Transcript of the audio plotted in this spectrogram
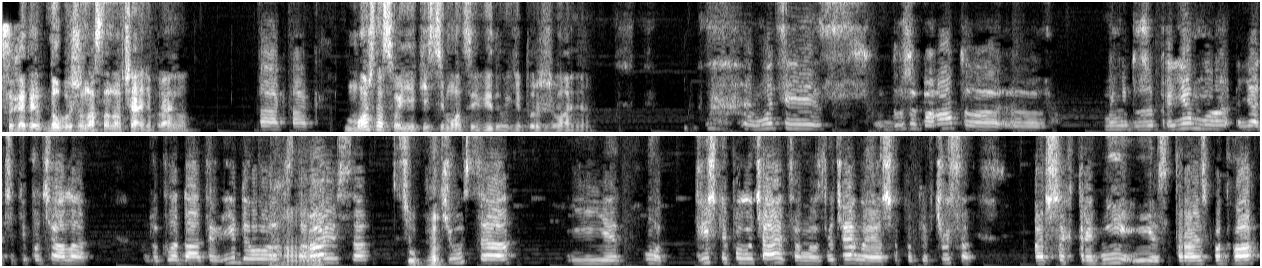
Слухайте, ну ви ж у нас на навчанні, правильно? Так, так. Можна свої якісь емоції, відгуки, переживання? Емоцій дуже багато. е, Мені дуже приємно. Я тільки почала викладати відео, Ага. стараюся, Супер. вчуся і ну, трішки виходить. Ну, звичайно, я ще поки вчуся перших три дні і стараюсь по два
